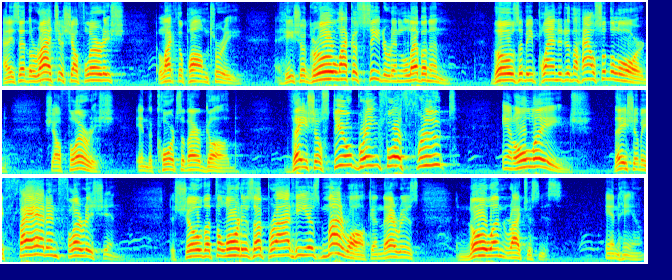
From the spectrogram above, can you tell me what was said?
And he said, The righteous shall flourish like the palm tree. He shall grow like a cedar in Lebanon. Those that be planted in the house of the Lord shall flourish in the courts of our God. They shall still bring forth fruit in old age. They shall be fat and flourishing. to show that the Lord is upright. He is my rock, and there is no unrighteousness in him.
